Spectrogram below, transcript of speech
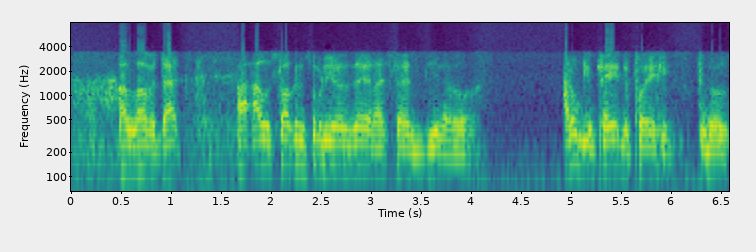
I love it. That I, I was talking to somebody the other day, and I said, you know, I don't get paid to play for those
